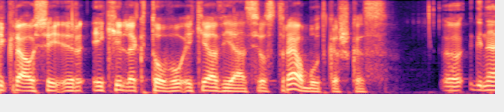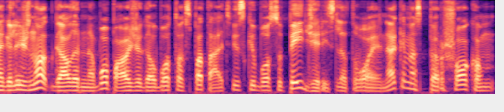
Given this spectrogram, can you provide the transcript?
Tikriausiai ir iki lėktuvų, iki aviacijos turėjo būti kažkas. E, Negali žinot, gal ir nebuvo, pavyzdžiui, gal buvo toks pat atvejis, kai buvo su pageriais Lietuvoje, ne, kai mes peršokom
